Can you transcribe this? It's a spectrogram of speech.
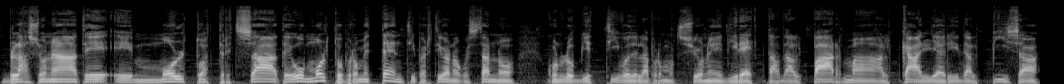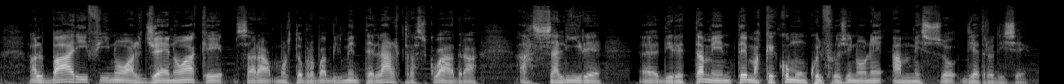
blasonate e molto attrezzate o molto promettenti partivano quest'anno con l'obiettivo della promozione diretta dal Parma al Cagliari, dal Pisa al Bari fino al Genoa che sarà molto probabilmente l'altra squadra a salire eh, direttamente ma che comunque il Frosinone ha messo dietro di sé.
